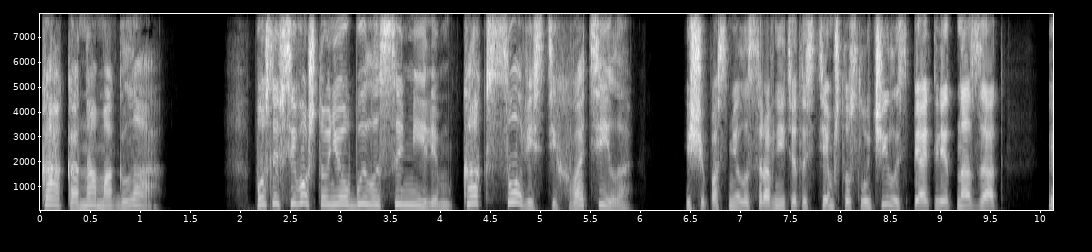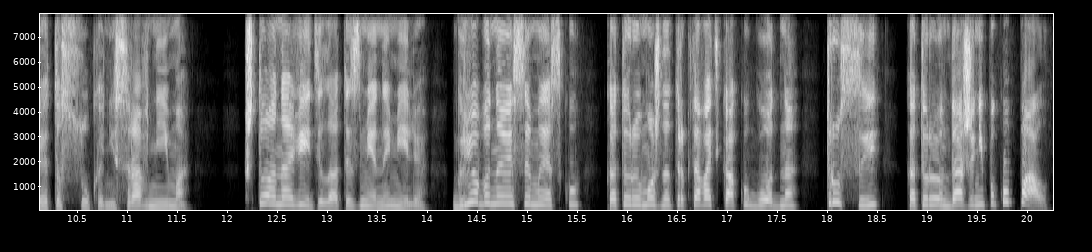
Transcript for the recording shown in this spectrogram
Как она могла? После всего, что у нее было с Эмилем, как совести хватило? Еще посмела сравнить это с тем, что случилось пять лет назад. Это, сука, несравнимо. Что она видела от измен Эмиля? Грёбаную смс которую можно трактовать как угодно, трусы, которые он даже не покупал.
